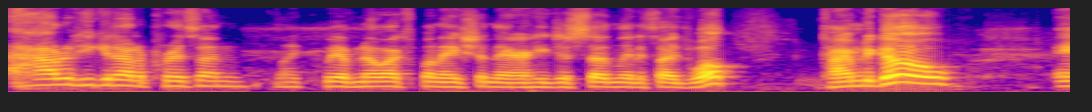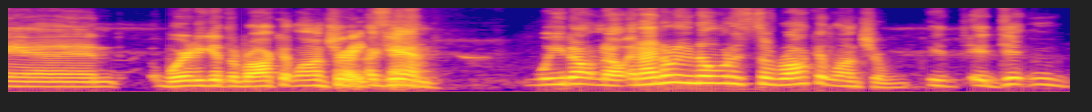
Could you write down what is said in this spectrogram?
How did he get out of prison? Like, we have no explanation there. He just suddenly decides, well, time to go. And where did he get the rocket launcher? Breaks Again, we don't know. And I don't even know what it's the rocket launcher. It, it didn't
